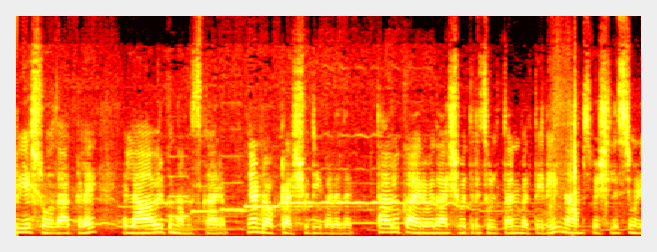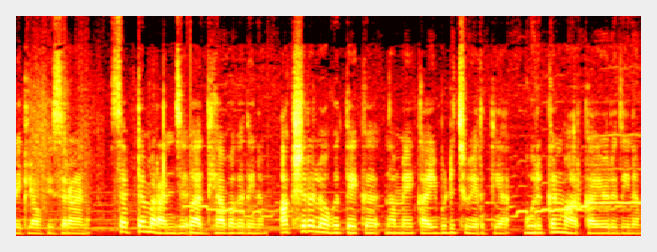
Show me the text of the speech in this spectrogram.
പ്രിയ ശ്രോതാക്കളെ എല്ലാവർക്കും നമസ്കാരം. ഞാൻ ഡോക്ടർ അശ്വതി വരദൻ. താലൂക്ക് ആയുർവേദ ആശുപത്രി സുൽത്താൻ ബത്തേരിയിൽ നാം സ്പെഷ്യലിസ്റ്റ് മെഡിക്കൽ ഓഫീസറാണ്. സെപ്റ്റംബർ അഞ്ച് അധ്യാപക ദിനം. അക്ഷരലോകത്തേക്ക് നമ്മെ കൈപിടിച്ചുയർത്തിയ ഗുരുക്കന്മാർക്കായ ഒരു ദിനം.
